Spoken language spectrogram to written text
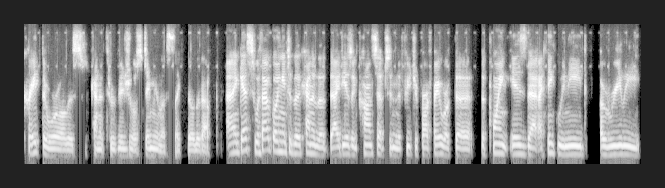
create the world is kind of through visual stimulus, like build it up. And I guess without going into the kind of the, the ideas and concepts in the future parfait work, the the point is that I think we need a really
